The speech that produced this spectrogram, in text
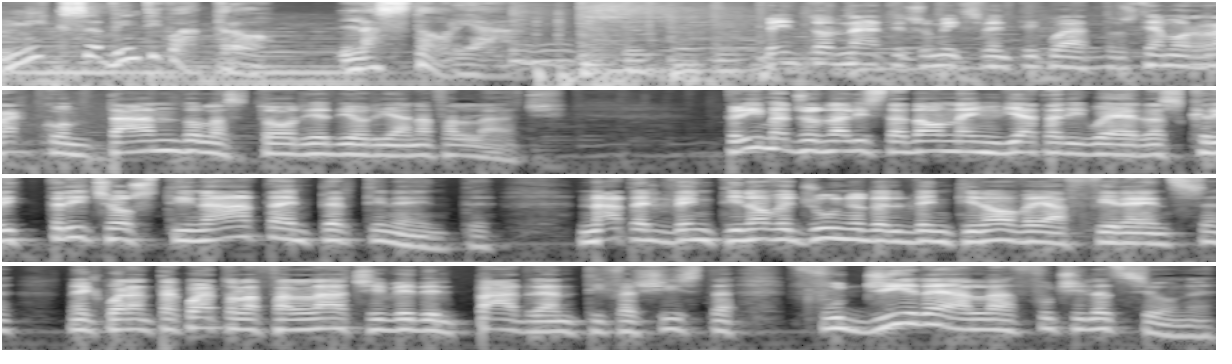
Mix 24, la storia. Bentornati su Mix24, stiamo raccontando la storia di Oriana Fallaci. Prima giornalista donna inviata di guerra, scrittrice ostinata e impertinente. Nata il 29 giugno del 29 a Firenze, nel 44 la Fallaci vede il padre antifascista fuggire alla fucilazione.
